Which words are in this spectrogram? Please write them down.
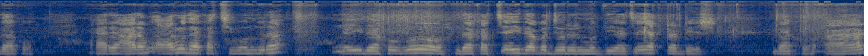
দেখো। আর আরও আরও দেখাচ্ছি বন্ধুরা। এই দেখো গো, দেখাচ্ছে, এই দেখো জোরের মধ্যে আছে একটা ড্রেস দেখো, আর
